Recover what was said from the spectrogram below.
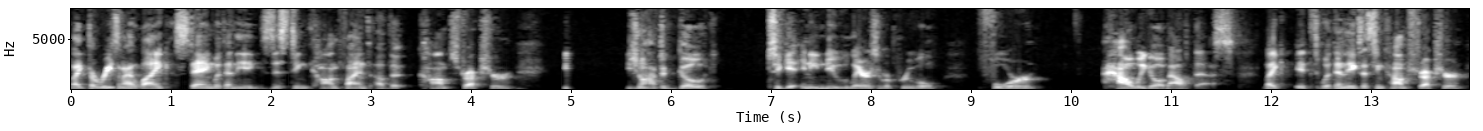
like the reason i like staying within the existing confines of the comp structure is you don't have to go to get any new layers of approval for how we go about this Like it's within the existing comp structure.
